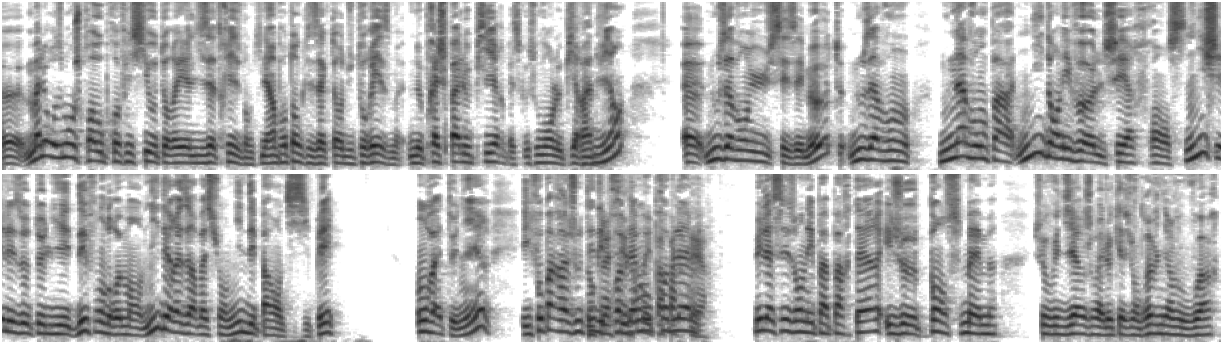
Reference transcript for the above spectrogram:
euh, malheureusement, je crois aux prophéties autoréalisatrices. Donc il est important que les acteurs du tourisme ne prêchent pas le pire, parce que souvent le pire advient. Euh, nous avons eu ces émeutes. Nous avons, nous n'avons pas ni dans les vols chez Air France, ni chez les hôteliers d'effondrement, ni des réservations, ni de départs anticipés. On va tenir. Et il ne faut pas rajouter Donc des problèmes aux problèmes. Mais la saison n'est pas par terre et je pense même, je vais vous dire, j'aurai l'occasion de revenir vous voir,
